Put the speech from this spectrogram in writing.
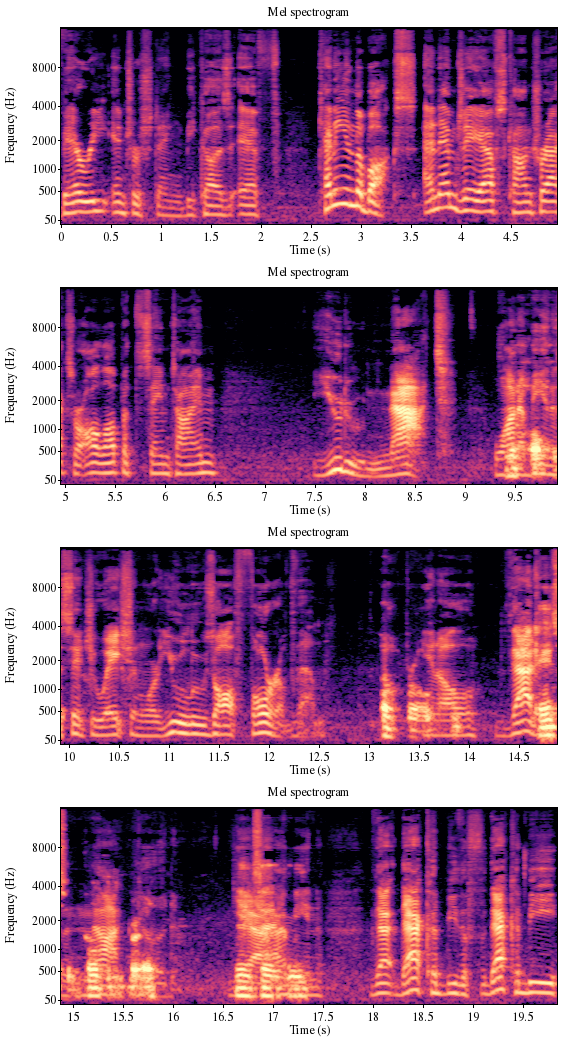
very interesting because if Kenny and the Bucks and MJF's contracts are all up at the same time, you do not want to be in a situation where you lose all four of them. Oh, bro. You know, that is Cancel company, not bro. good. Yeah, I Exactly. mean that that could be the that could be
